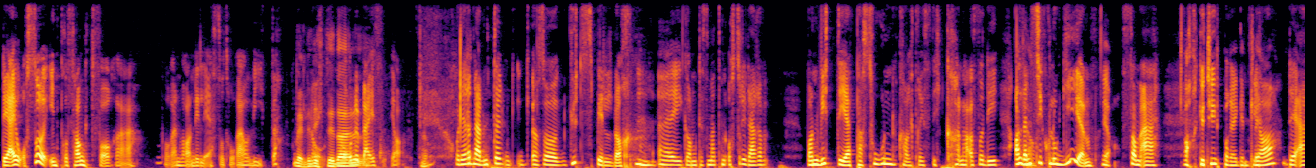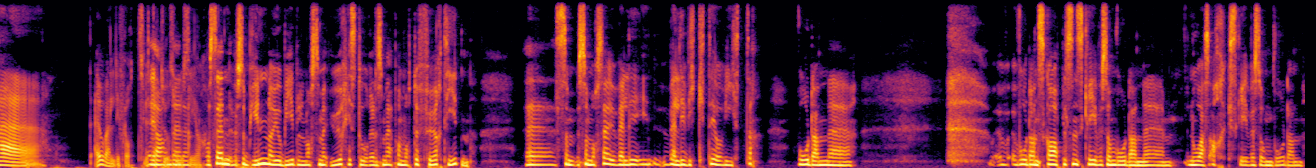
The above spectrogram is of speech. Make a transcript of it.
det er jo også interessant for, eh, for en vanlig leser, tror jeg, å vite. Veldig Når- viktig. Det når det er, ble, ja. Ja. Og dere nevnte altså, gudsbilder Mm. eh, i Gamle testamentet, men også de der vanvittige personkarakteristikkene, altså de, all den Ja. psykologien Ja. som er Arketyper, egentlig. Ja, det er, er jo veldig flott Ja, litteratur, det som du sier. Og så, er så begynner jo Bibelen også med urhistorien, som er på en måte før tiden. eh, som, som, også er veldig, veldig, viktig å vite. Hvordan, eh, hvordan skapelsen skrives om, hvordan eh, Noas ark skrives om, hvordan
